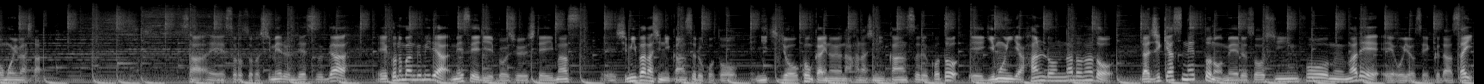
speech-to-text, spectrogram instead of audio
思いました。さあ、えー、そろそろ締めるんですが、えー、この番組ではメッセージ募集しています、えー、趣味話に関すること日常今回のような話に関すること、え疑問や反論などなどラジキャスネットのメール送信フォームまで、えお寄せください。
